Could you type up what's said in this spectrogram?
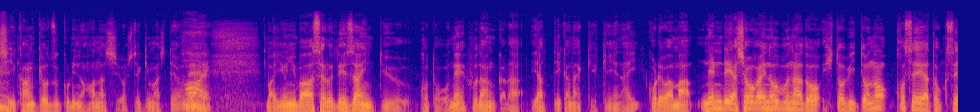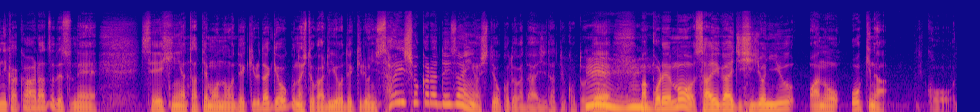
しい環境づくりの話をしてきましたよね。はいまあ、ユニバーサルデザインということをね普段からやっていかなきゃいけない。これはまあ年齢や障害の有無など人々の個性や特性にかかわらずですね製品や建物をできるだけ多くの人が利用できるように最初からデザインをしておくことが大事だということで、うんうん。まあ、これも災害時非常に有あの大きなこう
